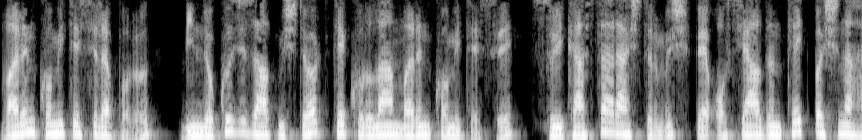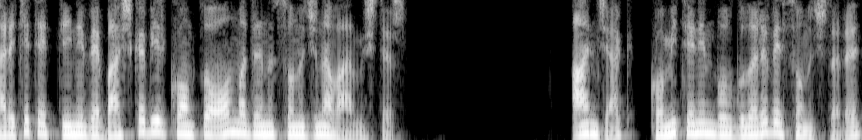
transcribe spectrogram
Warren Komitesi raporu, 1964'te kurulan Warren Komitesi, suikastı araştırmış ve Oswald'ın tek başına hareket ettiğini ve başka bir komplo olmadığını sonucuna varmıştır. Ancak, komitenin bulguları ve sonuçları,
